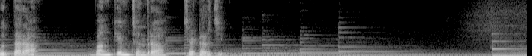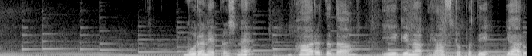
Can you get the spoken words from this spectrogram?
ಉತ್ತರ ಬಂಕಿಂ ಚಂದ್ರ ಚಟರ್ಜಿ. ಮೂರನೇ ಪ್ರಶ್ನೆ ಭಾರತದ ಈಗಿನ ರಾಷ್ಟ್ರಪತಿ ಯಾರು?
